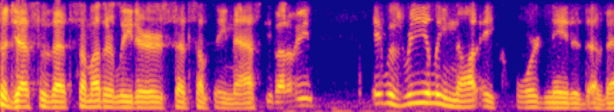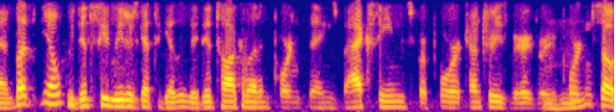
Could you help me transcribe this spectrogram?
suggested that some other leader said something nasty about him. I mean, it was really not a coordinated event. But you know, we did see leaders get together. They did talk about important things, vaccines for poor countries, very very important. So,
